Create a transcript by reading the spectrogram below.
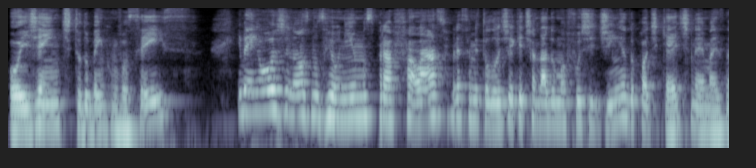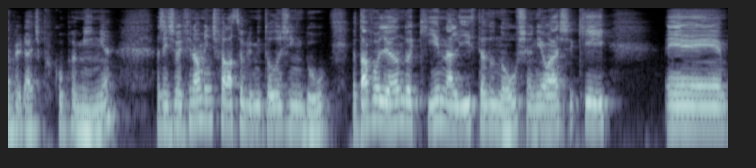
Oi, gente, tudo bem com vocês? E bem, hoje nós nos reunimos para falar sobre essa mitologia que tinha dado uma fugidinha do podcast, né? Mas na verdade por culpa minha. A gente vai finalmente falar sobre mitologia hindu. Eu tava olhando aqui na lista do Notion e eu acho que é,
